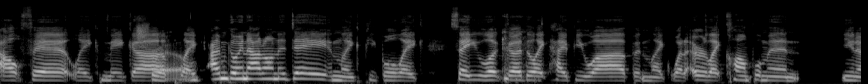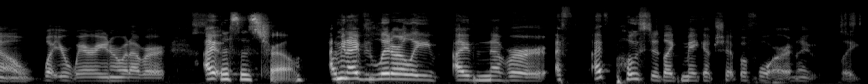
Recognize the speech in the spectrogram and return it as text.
outfit, like makeup, True. like I'm going out on a date and like people like say you look good to like hype you up and like what or like compliment, you know, what you're wearing or whatever. I This is true. I mean, I've literally I've never I've I've posted like makeup shit before and I like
